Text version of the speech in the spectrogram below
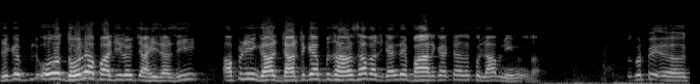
ਲੇਕਿਨ ਉਹ ਦੋਨਾਂ ਪਾਰਟੀਆਂ ਨੂੰ ਚਾਹੀਦਾ ਸੀ, ਆਪਣੀ ਗੱਲ ਡਟ ਕੇ ਵਿਧਾਨ ਸਭਾ 'ਚ ਕਹਿੰਦੇ ਬਾਹਰ ਕੱਟਣ ਦਾ ਕੋਈ ਲਾਭ ਨਹੀਂ ਹੁੰਦਾ। ਗੁਰਪ੍ਰੀਤ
